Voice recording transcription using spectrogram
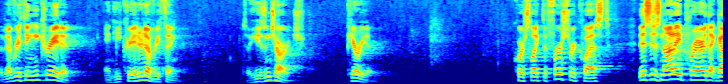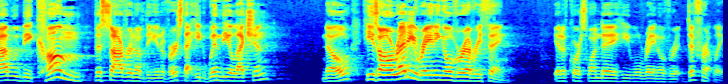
of everything he created, and he created everything. So he's in charge, period. Of course, like the first request, this is not a prayer that God would become the sovereign of the universe, that he'd win the election. No, he's already reigning over everything. Yet, of course, one day he will reign over it differently.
